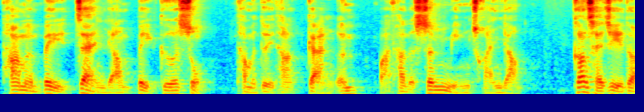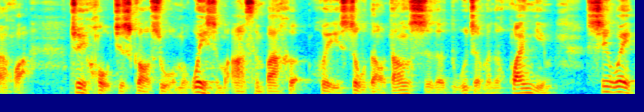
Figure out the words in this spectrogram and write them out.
他们被赞扬、被歌颂，他们对他感恩，把他的声名传扬。刚才这一段话，最后就是告诉我们，为什么阿森巴赫会受到当时的读者们的欢迎，是因为。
